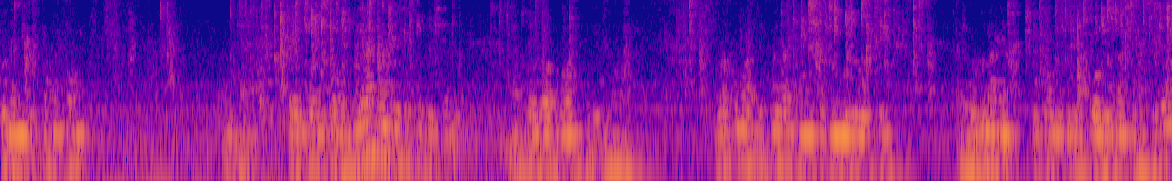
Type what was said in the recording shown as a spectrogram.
подані представником е, третьої особи. Пояснення третьої особи чи е, позов або відзиву врахувати пояснення щодо неможливості е, виконання строго визначення судом.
